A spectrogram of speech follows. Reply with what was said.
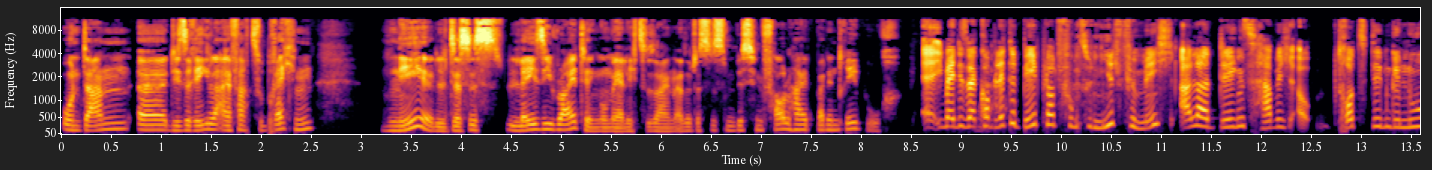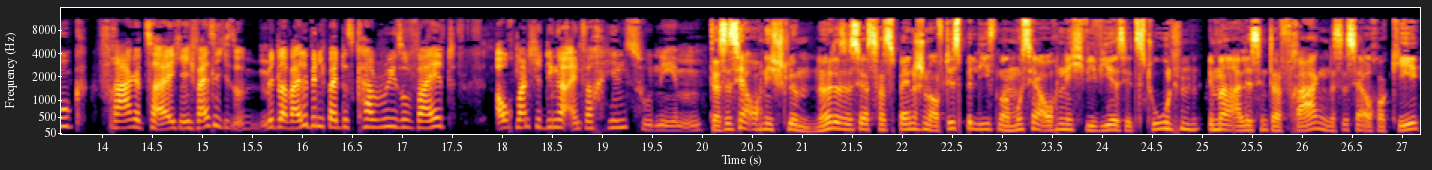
und dann äh, diese Regel einfach zu brechen, nee, das ist lazy writing, um ehrlich zu sein. Also das ist ein bisschen Faulheit bei den Drehbuch. Äh, ich meine, dieser komplette B-Plot funktioniert für mich. Allerdings habe ich auch trotzdem genug Fragezeichen. Ich weiß nicht, so, mittlerweile bin ich bei Discovery so weit, auch manche Dinge einfach hinzunehmen. Das ist ja auch nicht schlimm, ne? Das ist ja Suspension of Disbelief. Man muss ja auch nicht, wie wir es jetzt tun, immer alles hinterfragen. Das ist ja auch okay.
